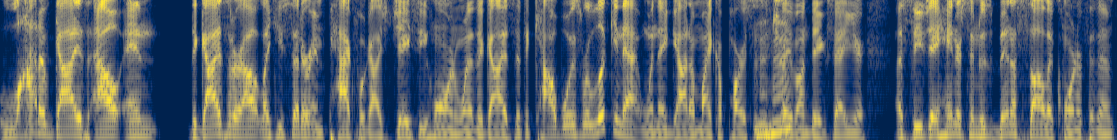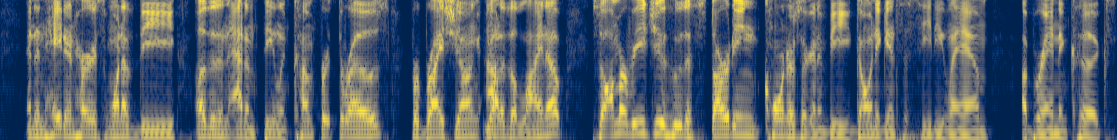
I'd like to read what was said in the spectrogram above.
a lot of guys out, and the guys that are out, like you said, are impactful guys. Jaycee Horn, one of the guys that the Cowboys were looking at when they got a Micah Parsons mm-hmm. and Trevon Diggs that year. A CJ Henderson, who's been a solid corner for them. And then Hayden Hurst, one of the, other than Adam Thielen, comfort throws for Bryce Young yep. out of the lineup. So I'm going to read you who the starting corners are going to be going against a CeeDee Lamb, a Brandin Cooks,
